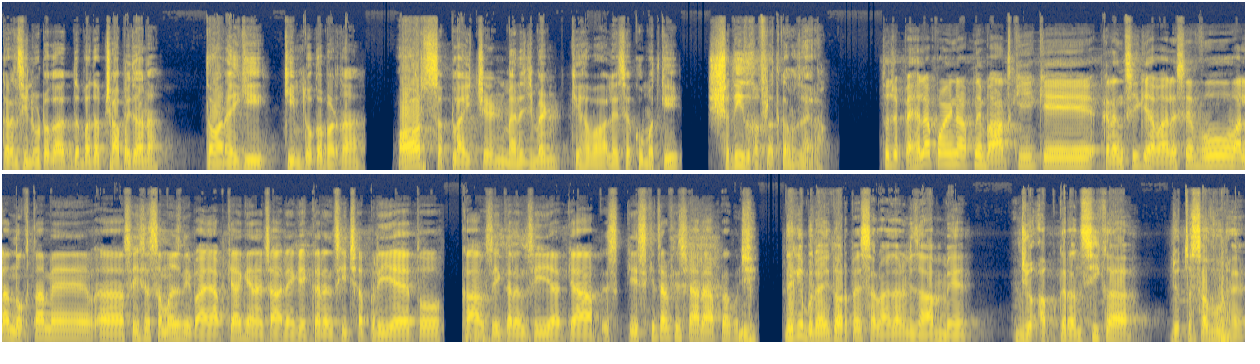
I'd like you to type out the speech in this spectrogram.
کرنسی نوٹوں کا دبا دب چھاپے جانا توانائی کی قیمتوں کا بڑھنا اور سپلائی چین مینجمنٹ کے حوالے سے حکومت کی شدید غفلت کا مظاہرہ۔ تو جو پہلا پوائنٹ آپ نے بات کی کہ کرنسی کے حوالے سے وہ والا نقطہ میں صحیح سے سمجھ نہیں پایا۔ آپ کیا کہنا چاہ رہے ہیں کہ کرنسی چھپ رہی ہے تو کاغذی کرنسی یا کیا آپ اس کی اس کی طرف اشارہ ہے آپ کا کچھ؟ جی۔ دیکھیے بنیادی طور پہ سرمایہ دار نظام میں جو اب کرنسی کا جو تصور ہے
